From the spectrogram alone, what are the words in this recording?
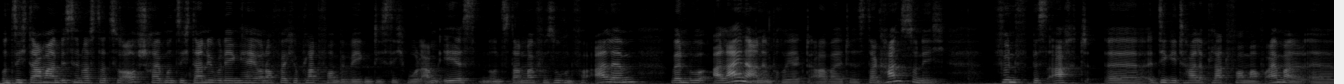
und sich da mal ein bisschen was dazu aufschreiben und sich dann überlegen, hey, und auf welcher Plattform bewegen die sich wohl am ehesten und es dann mal versuchen. Vor allem, wenn du alleine an einem Projekt arbeitest, dann kannst du nicht fünf bis acht äh, digitale Plattformen auf einmal äh,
